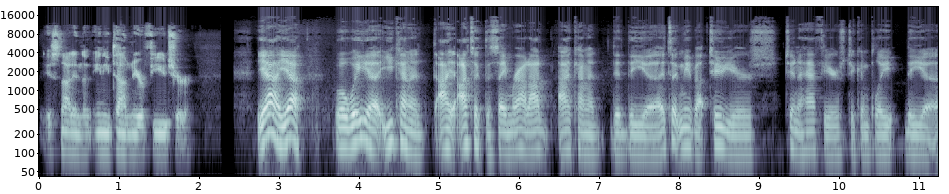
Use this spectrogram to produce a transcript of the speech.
it's not in the anytime near future. Yeah, yeah. Well, we uh, you kind of I I took the same route. I I kind of did the. Uh, it took me about two years, two and a half years to complete the uh,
